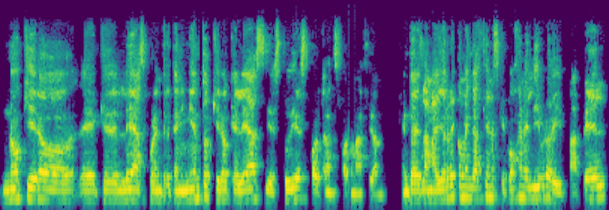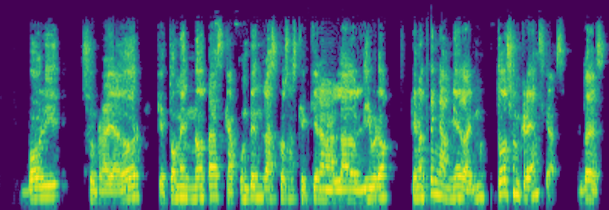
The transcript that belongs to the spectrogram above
No quiero eh, que leas por entretenimiento, quiero que leas y estudies por transformación. Entonces, la mayor recomendación es que cojan el libro y papel, boli, subrayador, que tomen notas, que apunten las cosas que quieran al lado del libro, que no tengan miedo. Todos son creencias. Entonces,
